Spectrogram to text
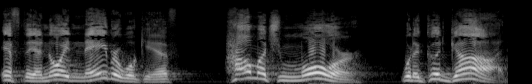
if the annoyed neighbor will give, how much more would a good God,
